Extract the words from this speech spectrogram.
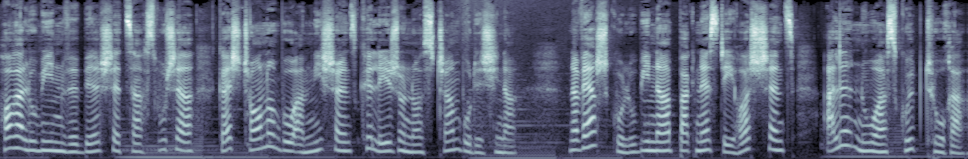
Hora Lubin w Bielszecach słusza, kaž czorno bu am niszczensky leżunosćam Budyšina. Na wierzchu Lubina pak nestej hoščenc, ale nowa skulptura.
